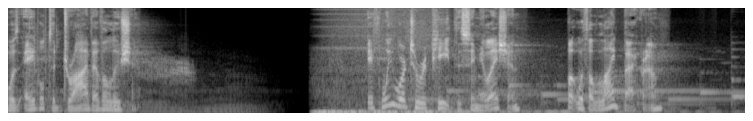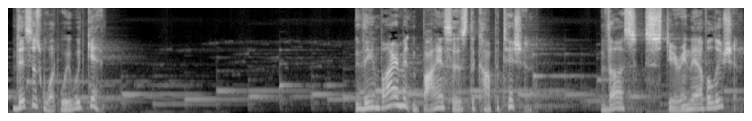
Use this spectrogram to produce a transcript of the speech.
was able to drive evolution. If we were to repeat the simulation, but with a light background, this is what we would get. The environment biases the competition, thus steering the evolution.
